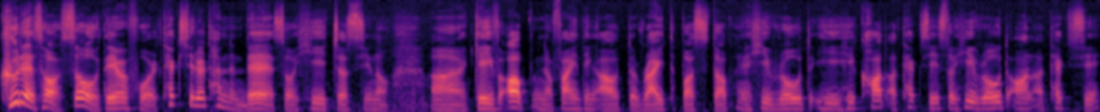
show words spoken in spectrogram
그래서 so therefore 택시를 탔는데 so he just you know uh, gave up you know finding out the right bus stop and he rode he he caught a taxi so he rode on a taxi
